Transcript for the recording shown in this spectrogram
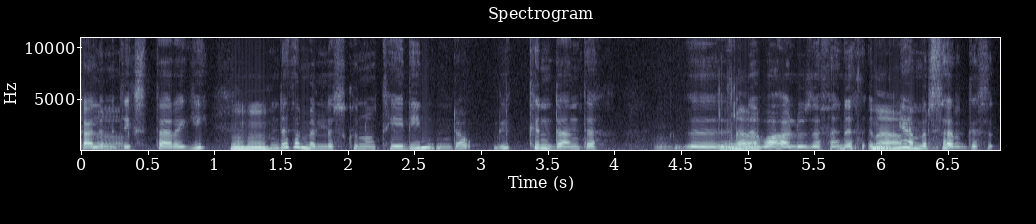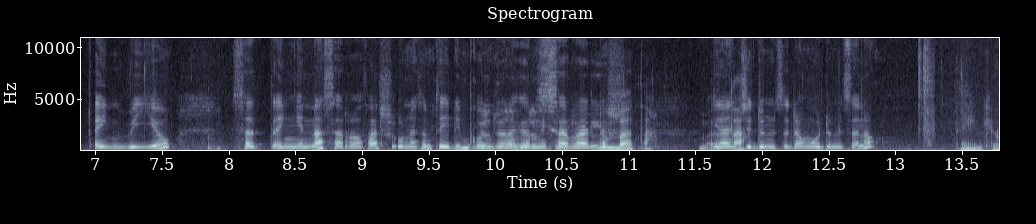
ቃለ መጠይቅ ስታረጊ እንደ ተመለስኩ ነው ቴዲን እንደው ልክ እንዳንተ ባህሉ ዘፈነት የሚያምር ሰርግ ስጠኝ ብዬው ሰጠኝና ሰራታልሽ። እውነትም ቴዲም ቆንጆ ነገር ነው በጣም የአንቺ በጣም ድምጽ ደግሞ ድምጽ ነው። thank you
